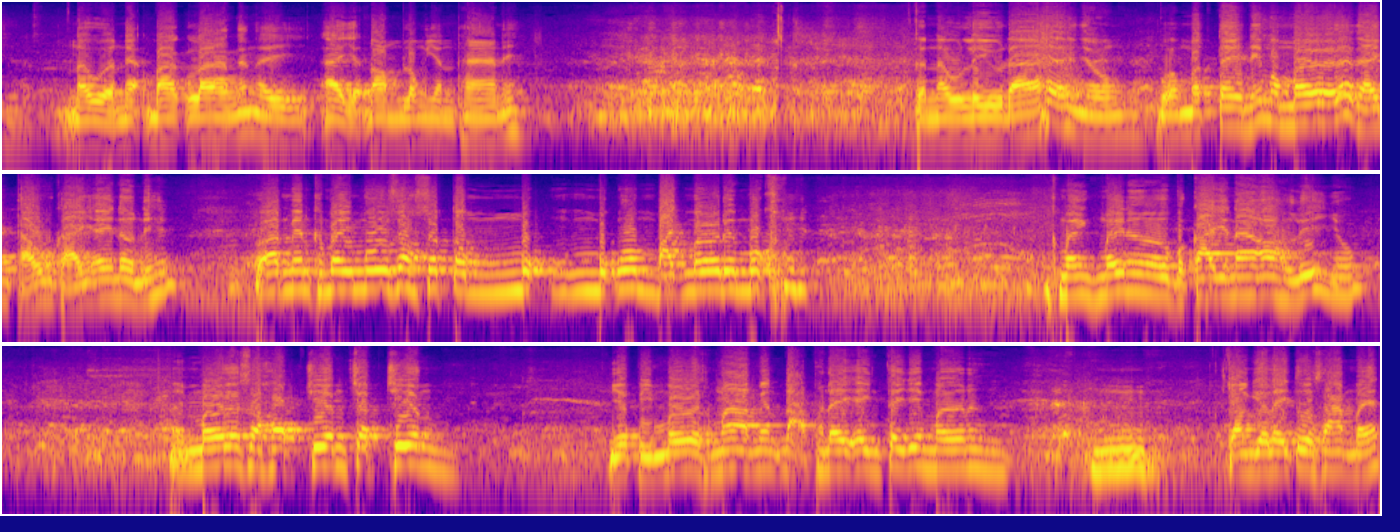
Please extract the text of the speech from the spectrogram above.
2នៅអ្នកបើកឡានហ្នឹងឯឯកឧត្តមលងយន្តថានេះក៏នៅលីវដែរញោមព្រោះមកទេសនេះមកមើលកែងត្រូវកែងអីនៅនេះបាទមានក្មេងមួយសោះសិតទៅមុខមុខមិនបាច់មើលទេមុខក្មេងៗនៅបកាយណាអស់លីញោមហើយមើលសហុកជាងចិត្តជាង និយាយពីមើលអាត្មាអត់មានដាក់ភ្នែកអីបន្តិចទេមើលហ្នឹងចង់យកលេខទូរស័ព្ទមែន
